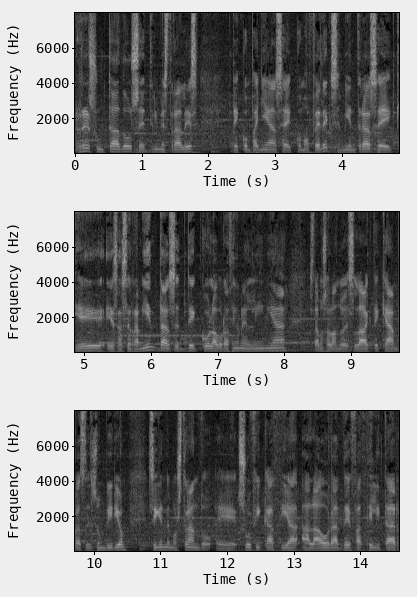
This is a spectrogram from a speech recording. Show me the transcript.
resultados trimestrales de compañías eh, como FedEx, mientras eh, que esas herramientas de colaboración en línea, estamos hablando de Slack, de Canvas, de Zoom Video, siguen demostrando eh, su eficacia a la hora de facilitar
